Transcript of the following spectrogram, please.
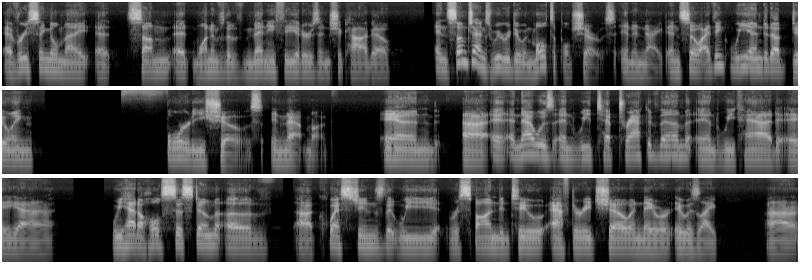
every single night at some at one of the many theaters in chicago. And sometimes we were doing multiple shows in a night. And so i think we ended up doing 40 shows in that month. And uh, and, and that was and we kept track of them and we had a uh, we had a whole system of uh, questions that we responded to after each show, and they were it was like, uh,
